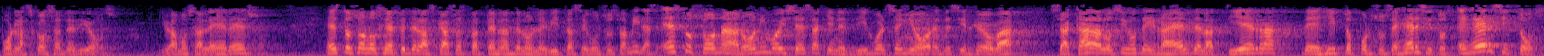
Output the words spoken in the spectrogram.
por las cosas de Dios. Y vamos a leer eso. Estos son los jefes de las casas paternas de los levitas según sus familias. Estos son Aarón y Moisés a quienes dijo el Señor, es decir, Jehová, sacad a los hijos de Israel de la tierra de Egipto por sus ejércitos. Ejércitos.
